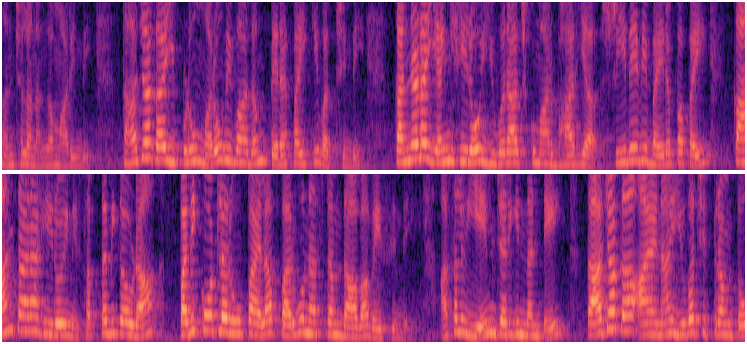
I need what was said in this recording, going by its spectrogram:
సంచలనంగా మారింది. తాజాగా ఇప్పుడు మరో వివాదం తెరపైకి వచ్చింది. కన్నడ యంగ్ హీరో యువరాజ్ కుమార్ భార్య శ్రీదేవి భైరప్పపై కాంతారా హీరోయిన్ సప్తమి గౌడ పది కోట్ల రూపాయల పరువు నష్టం దావా వేసింది. అసలు ఏం జరిగిందంటే తాజాగా ఆయన యువ చిత్రంతో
